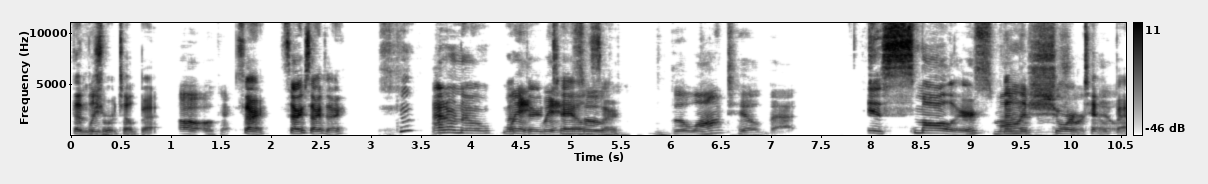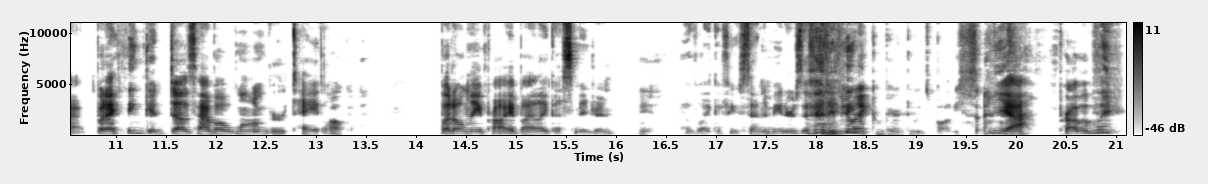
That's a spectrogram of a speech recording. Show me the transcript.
than the Wait. short-tailed bat. Oh, okay. Sorry, sorry, sorry, sorry. I don't know what Wait, their wait, tails so- are. The long-tailed bat. Is smaller, Is smaller than than the the short-tailed short-tailed. bat, but I think it does have a longer tail. Okay. But only probably by like a smidgen. Yeah. Of like a few centimeters, if anything. Maybe like compared to its body size. Yeah, probably.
